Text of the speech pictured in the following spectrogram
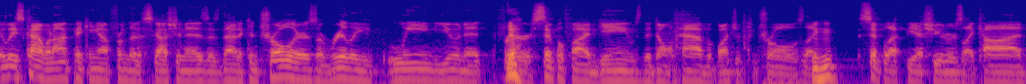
at least kind of what I'm picking up from the discussion is is that a controller is a really lean unit for Yeah. simplified games that don't have a bunch of controls, like Mm-hmm. simple FPS shooters like COD,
